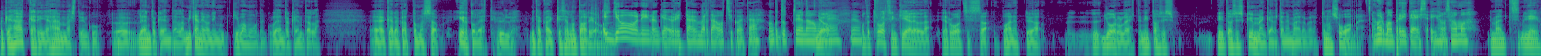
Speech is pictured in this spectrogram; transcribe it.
oikein hätkähdin ja hämmästyin, kun ö, lentokentällä, mikä ne on niin kiva muuten kuin lentokentällä, ö, käydä katsomassa irtolehtihylly, mitä kaikkea siellä on tarjolla. Joo, niin onkin. Yrittää ymmärtää otsikoita. Onko tuttuja naamoja? Joo, Joo. mutta ruotsin kielellä ja Ruotsissa painettuja juorulehti, niitä on siis, niitä on siis kymmenkertainen määrä verrattuna Suomeen. Varmaan Briteissä ihan sama. Ja mä en, niin,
